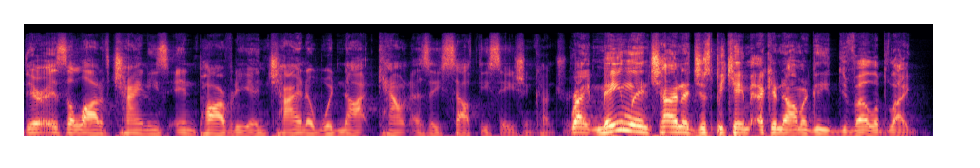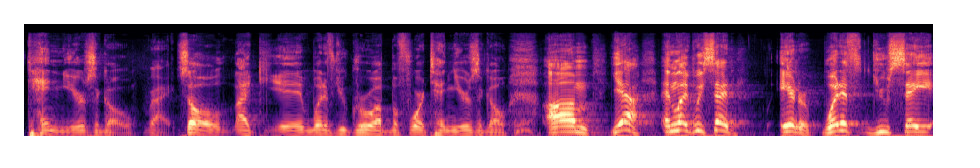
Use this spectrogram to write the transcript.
there is a lot of Chinese in poverty, and China would not count as a Southeast Asian country. Right. Mainland China just became economically developed like 10 years ago. Right. So, like, eh, what if you grew up before 10 years ago? Um, yeah. And like we said, Andrew, what if you say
